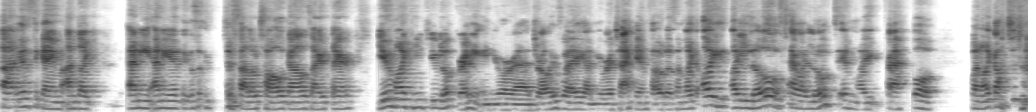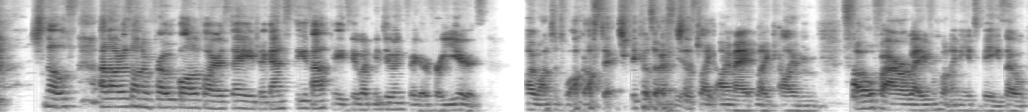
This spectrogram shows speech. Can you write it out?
That is the game, and like any any of the, the fellow tall gals out there, you might think you look great in your uh, driveway and your check-in photos. I'm like, I, I loved how I looked in my prep, but when I got to nationals and I was on a pro qualifier stage against these athletes who had been doing figure for years, I wanted to walk off stage because I was yeah. just like, I'm out, like I'm so far away from what I need to be. So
